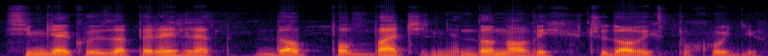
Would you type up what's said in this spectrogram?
Всім дякую за перегляд. До побачення, до нових чудових походів.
